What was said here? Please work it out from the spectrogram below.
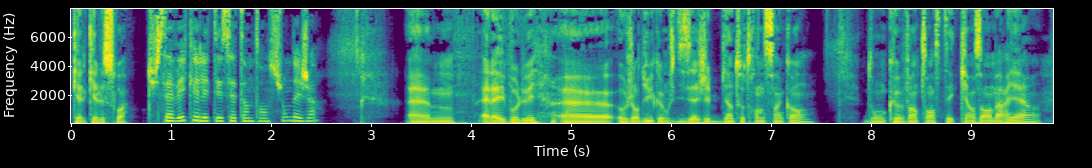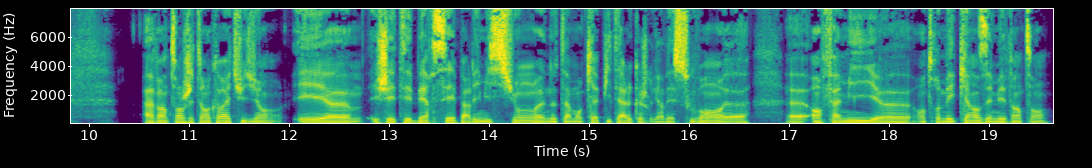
quelle qu'elle soit? Tu savais quelle était cette intention déjà? Euh, elle a évolué. Euh, Aujourd'hui, comme je disais, j'ai bientôt 35 ans. Donc euh, 20 ans, c'était 15 ans en arrière. À 20 ans, j'étais encore étudiant et euh, j'ai été bercé par l'émission euh, notamment Capital que je regardais souvent euh, euh, en famille euh, entre mes 15 et mes 20 ans.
